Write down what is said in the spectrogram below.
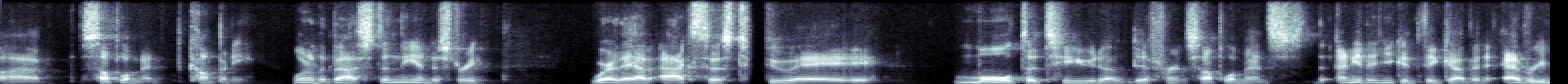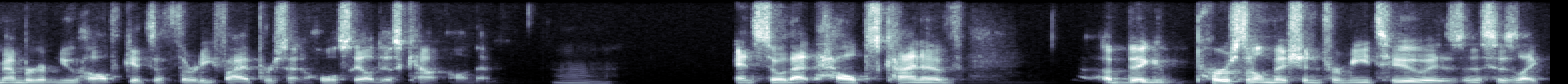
a supplement company, one of the best in the industry, where they have access to a multitude of different supplements, anything you can think of, and every member of Knew Health gets a 35% wholesale discount on them. Mm. And so that helps kind of a big personal mission for me too is this is like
